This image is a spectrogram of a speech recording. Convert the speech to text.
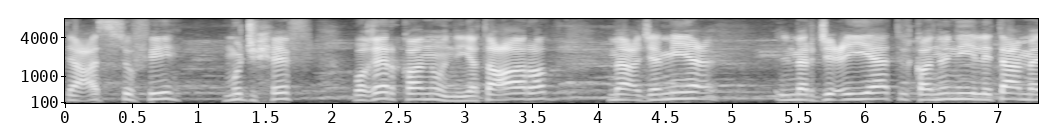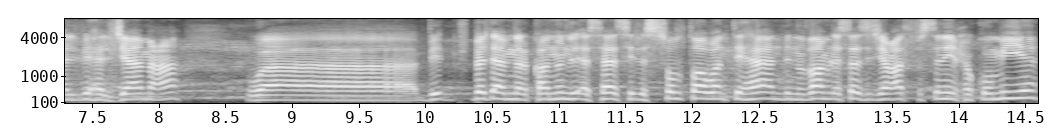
تعسفي مجحف وغير قانوني يتعارض مع جميع المرجعيات القانونية اللي تعمل بها الجامعة وبدءا من القانون الأساسي للسلطة وانتهاء بالنظام الأساسي للجامعات الفلسطينية الحكومية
